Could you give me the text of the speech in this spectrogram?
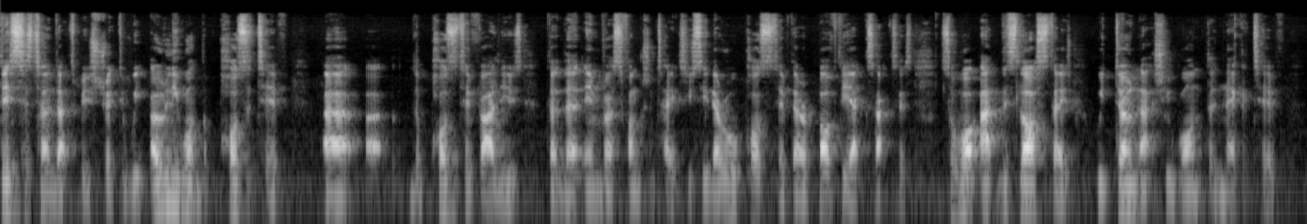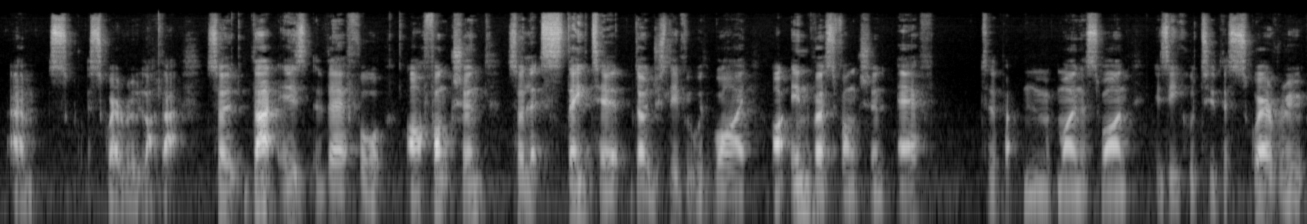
this has turned out to be restricted. We only want the positive, uh, uh, the positive values that the inverse function takes. You see, they're all positive. They're above the x-axis. So what at this last stage, we don't actually want the negative um, square root like that. So that is therefore our function. So let's state it. Don't just leave it with y. Our inverse function f to the minus 1 is equal to the square root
